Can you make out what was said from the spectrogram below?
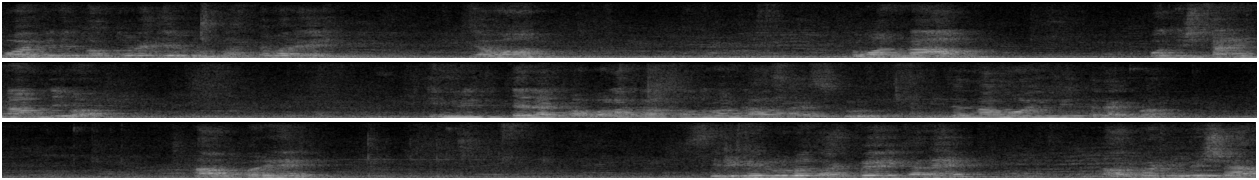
প্রয়োজনীয় তথ্যটা এরকম থাকতে পারে, যেমন তোমার নাম, প্রতিষ্ঠানের নাম দিবা। ইংরেজিতে লেখবা Balaka Chandraban girls high school নিজের নামও ইংরেজিতে লিখবা। তারপরে সিরিজেরগুলো থাকবে এখানে, তারপর ডিভিশন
